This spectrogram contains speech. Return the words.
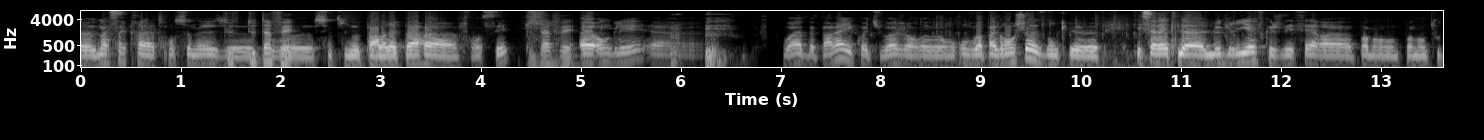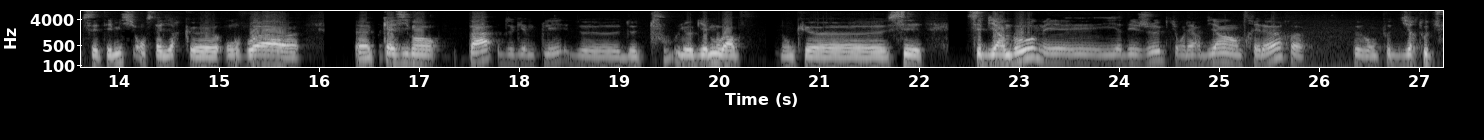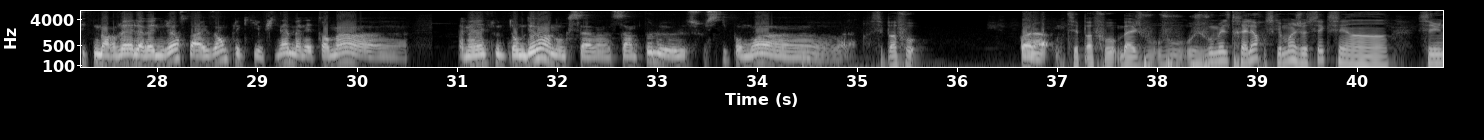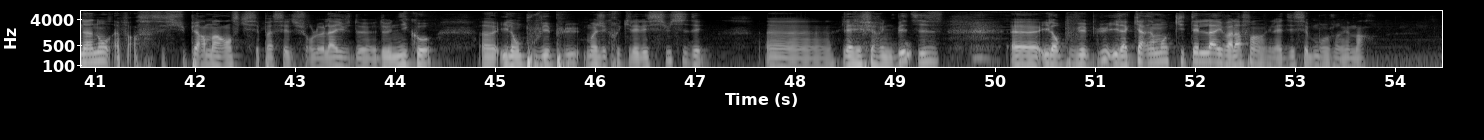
Euh, massacre à la tronçonneuse. Tout, tout à pour, fait. ceux qui ne parleraient pas français. Tout à fait. anglais. Ouais, bah pareil, quoi, tu vois, genre, euh, on, voit pas grand chose, donc, euh, et ça va être le, grief que je vais faire euh, pendant, pendant toute cette émission, c'est-à-dire que on voit quasiment pas de gameplay de, de tout le Game Awards. Donc, c'est, c'est bien beau, mais il y a des jeux qui ont l'air bien en trailer. On peut dire tout de suite Marvel Avengers, par exemple, et qui, au final, manette en main, la manette tout tombe des mains. Donc, ça, c'est un peu le, le souci pour moi, voilà. C'est pas faux. Voilà. C'est pas faux. Bah, je vous, je vous mets le trailer parce que moi, je sais que c'est un, c'est une annonce. Enfin, c'est super marrant ce qui s'est passé sur le live de, de Nico. Euh, il en pouvait plus. Moi, j'ai cru qu'il allait se suicider. Euh, il allait faire une bêtise. Euh, il en pouvait plus. Il a carrément quitté le live à la fin. Il a dit c'est bon, j'en ai marre.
